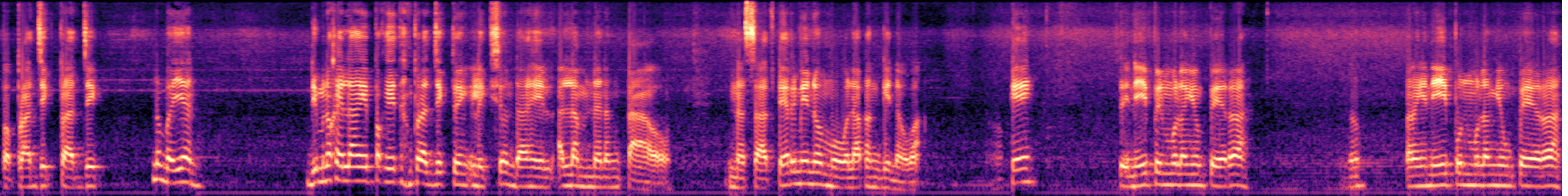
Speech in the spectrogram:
Pa-project-project. Ano ba yan? Di mo na kailangan ipakita ang project tuwing eleksyon dahil alam na ng tao na sa termino mo wala kang ginawa. Okay? So, iniipin mo lang yung pera. No? Parang iniipon mo lang yung pera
